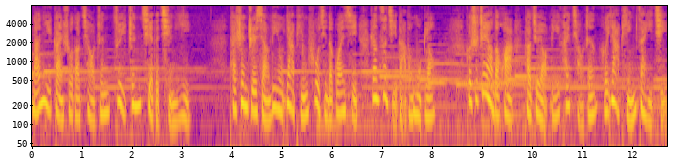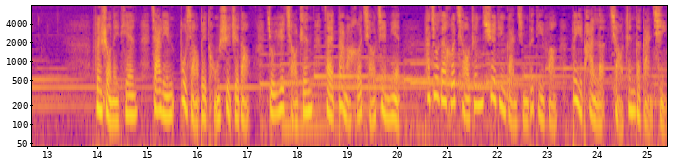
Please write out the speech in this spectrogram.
难以感受到巧珍最真切的情谊。他甚至想利用亚平父亲的关系，让自己达到目标。可是这样的话，他就要离开巧珍和亚平在一起。分手那天，嘉林不想被同事知道，就约巧珍在大马河桥见面。他就在和巧珍确定感情的地方背叛了巧珍的感情。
